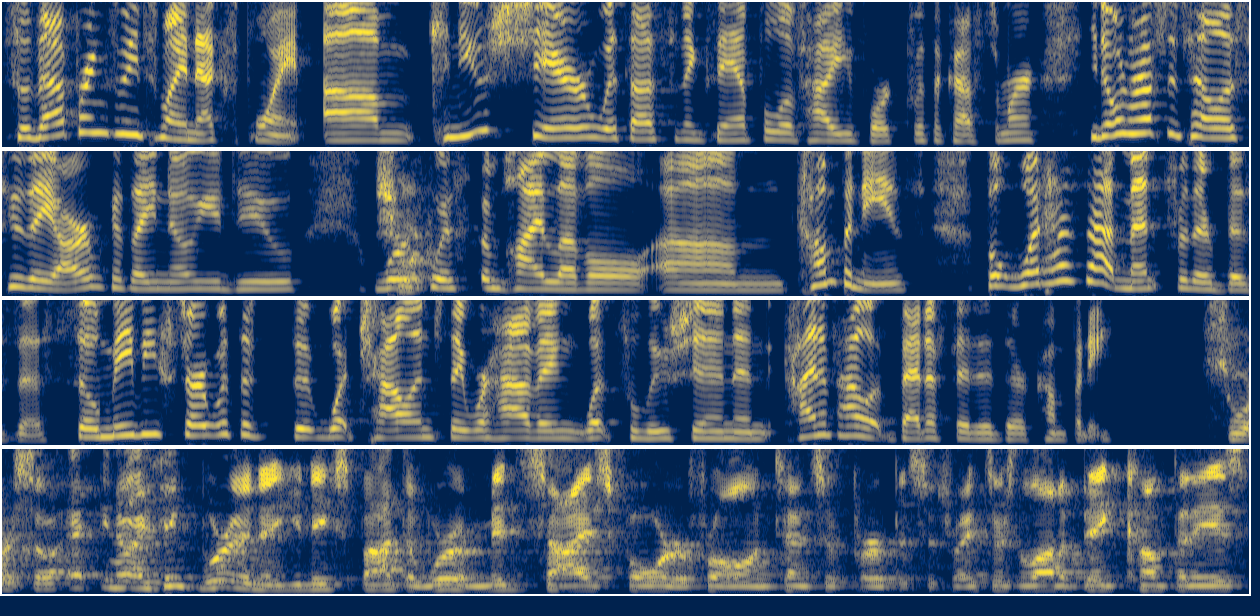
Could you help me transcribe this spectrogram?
So that brings me to my next point. Um, can you share with us an example of how you've worked with a customer? You don't have to tell us who they are because I know you do work sure. with some high level um, companies, but what has that meant for their business? So maybe start with the, the, what challenge they were having, what solution, and kind of how it benefited their company. Sure. So, uh, you know, I think we're in a unique spot that we're a mid-sized forwarder for all intensive purposes, right? There's a lot of big companies,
